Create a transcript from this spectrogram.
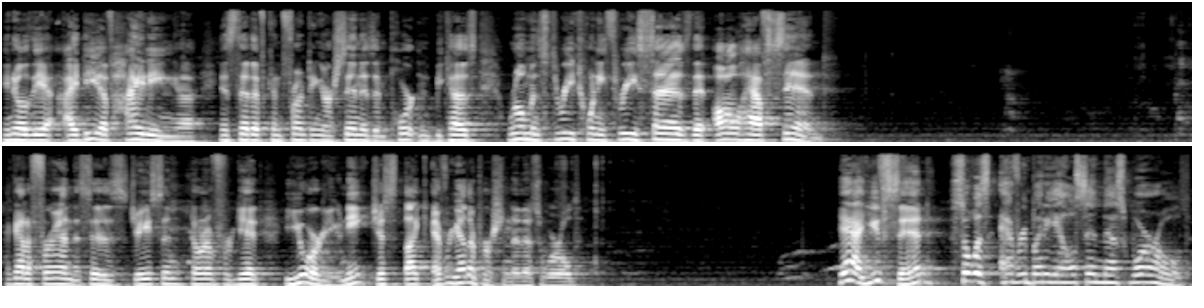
You know, the idea of hiding uh, instead of confronting our sin is important because Romans 3:23 says that all have sinned. I got a friend that says, "Jason, don't ever forget you are unique just like every other person in this world." Yeah, you've sinned. So is everybody else in this world.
